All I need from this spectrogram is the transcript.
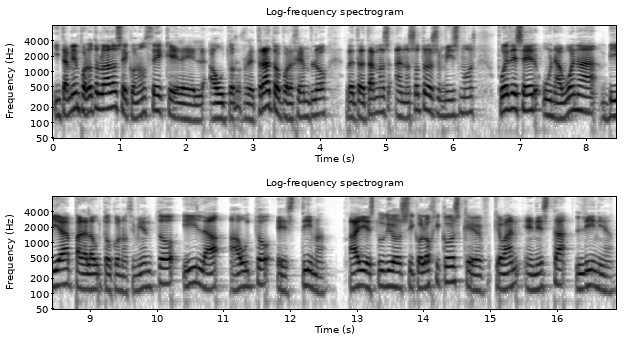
Y también por otro lado se conoce que el autorretrato, por ejemplo, retratarnos a nosotros mismos puede ser una buena vía para el autoconocimiento y la autoestima. Hay estudios psicológicos que, que van en esta línea.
